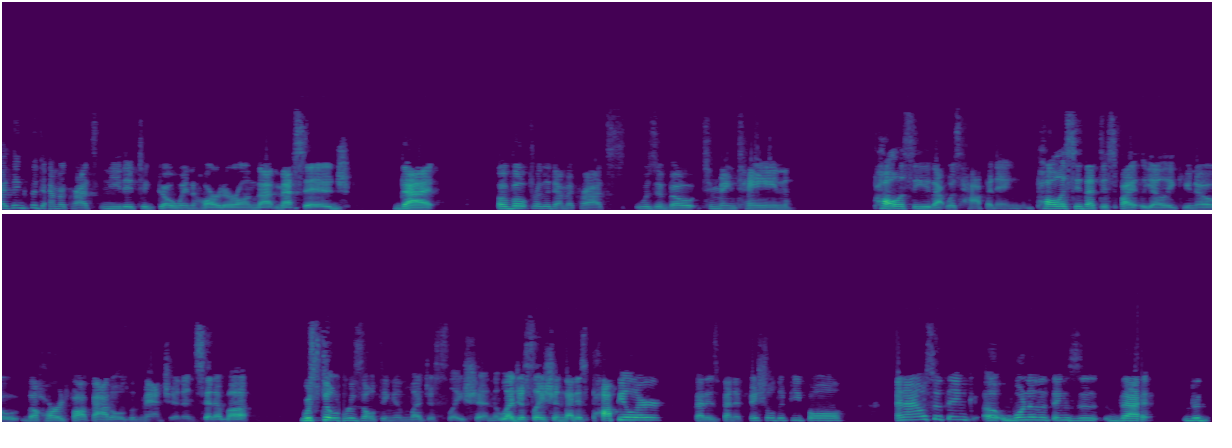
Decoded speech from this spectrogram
I think the Democrats needed to go in harder on that message that a vote for the Democrats was a vote to maintain policy that was happening, policy that despite yeah, like, you know, the hard fought battles with Manchin and Sinema was still resulting in legislation, legislation that is popular, that is beneficial to people. And I also think uh, one of the things that the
